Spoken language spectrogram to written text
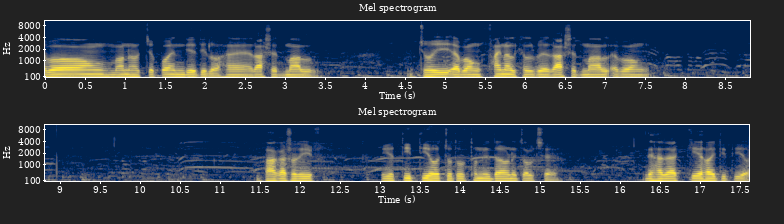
এবং মনে হচ্ছে পয়েন্ট দিয়ে দিল হ্যাঁ রাশেদ মাল। জয়ী এবং ফাইনাল খেলবে রাশেদ মাল এবং বাঘা শরীফ, এই তৃতীয় চতুর্থ নির্ধারণে চলছে। দেখা যাক কে হয় তৃতীয়।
